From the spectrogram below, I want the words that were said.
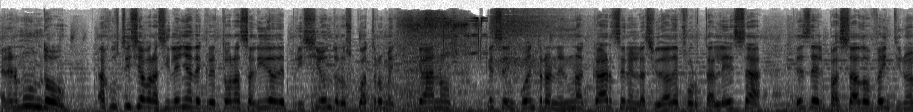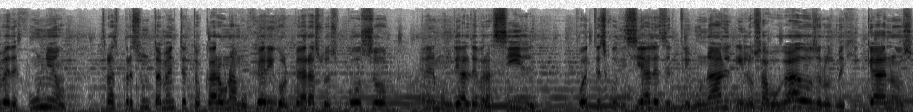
En el mundo, la justicia brasileña decretó la salida de prisión de los cuatro mexicanos que se encuentran en una cárcel en la ciudad de Fortaleza desde el pasado 29 de junio, tras presuntamente tocar a una mujer y golpear a su esposo en el Mundial de Brasil. Fuentes judiciales del tribunal y los abogados de los mexicanos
